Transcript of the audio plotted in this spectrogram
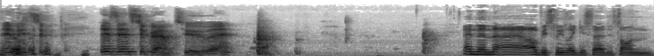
And Insta- there's Instagram too, eh? And then, uh, obviously, like you said, it's on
